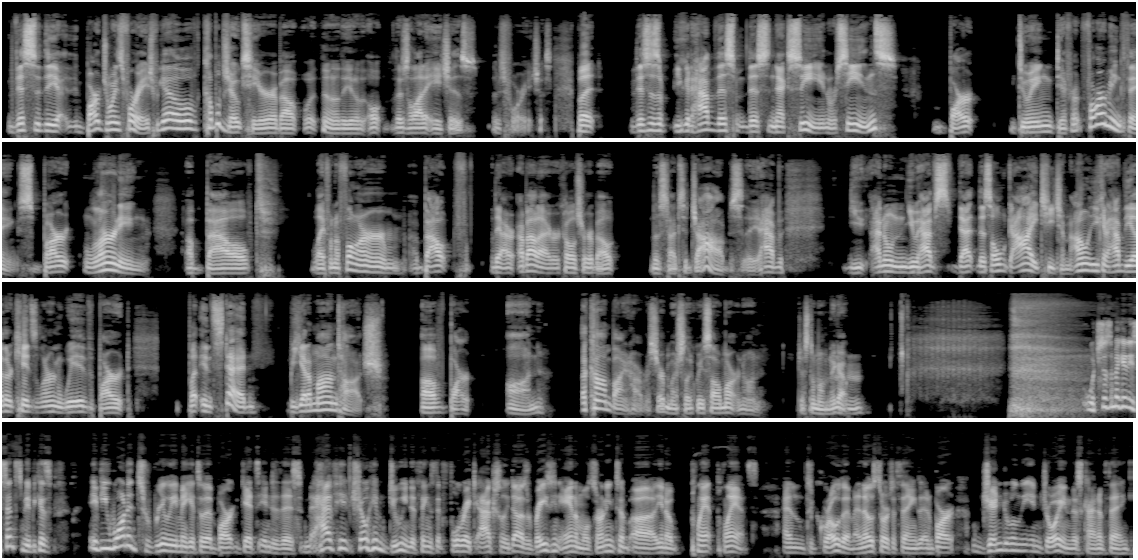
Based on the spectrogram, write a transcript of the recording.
this is the Bart joins 4-H. We get a couple jokes here about what you know. The oh, there's a lot of H's. There's four H's, but this is a you could have this this next scene or scenes. Bart doing different farming things. Bart learning about life on a farm, about the about agriculture, about those types of jobs. You have you I don't you have that this old guy teach him. I don't you can have the other kids learn with Bart, but instead we get a montage of Bart on a combine harvester, much like we saw Martin on just a moment ago. Mhm. which doesn't make any sense to me because if you wanted to really make it so that Bart gets into this, have him show him doing the things that 4-H actually does, raising animals, learning to uh, you know plant plants and to grow them and those sorts of things, and Bart genuinely enjoying this kind of thing.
